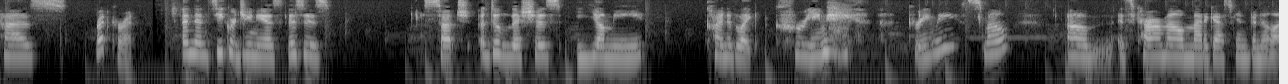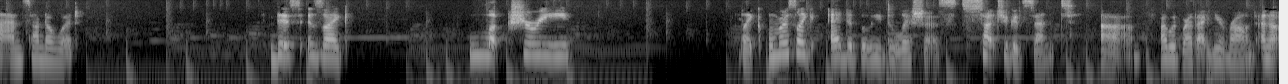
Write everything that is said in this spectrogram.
has red currant. And then Secret Genius, this is such a delicious, yummy, kind of like creamy, creamy smell. Um, it's caramel, Madagascan vanilla, and sandalwood. This is like luxury, like almost like edibly delicious. Such a good scent. Uh, I would wear that year round. And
